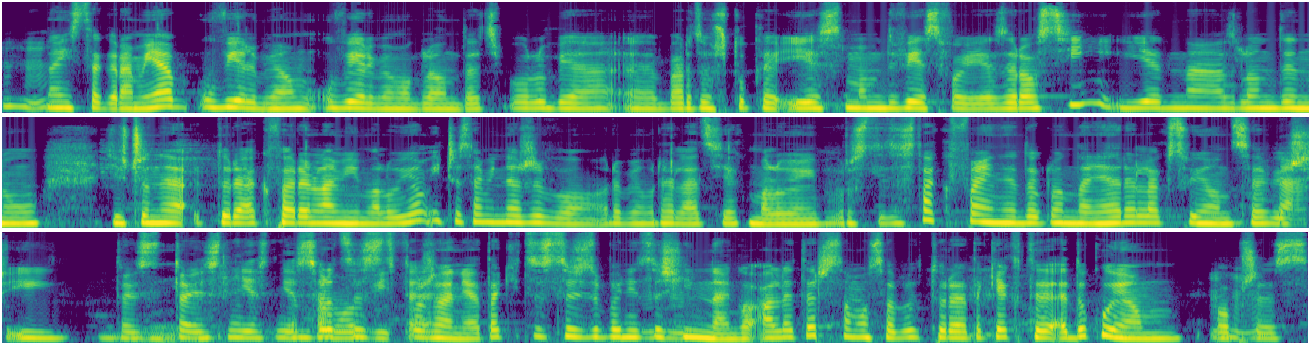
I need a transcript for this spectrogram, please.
Mhm. Na Instagramie. Ja uwielbiam, uwielbiam oglądać, bo lubię e, bardzo sztukę i jest, mam dwie swoje z Rosji, jedna z Londynu, dziewczyny, które akwarelami malują i czasami na żywo robią relacje, jak malują i po prostu to jest tak fajne do oglądania, relaksujące, wiesz, tak. i to jest, to jest niesamowite. Proces stworzenia, taki to jest coś zupełnie coś mhm. innego, ale też są osoby, które tak jak ty edukują mhm. poprzez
